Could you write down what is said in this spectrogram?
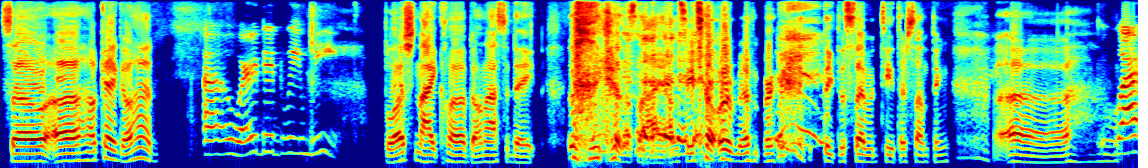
So, uh, okay, go ahead. Uh, where did we meet? Blush nightclub. Don't ask the date because I honestly don't remember. I think the seventeenth or something. Uh, Why,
